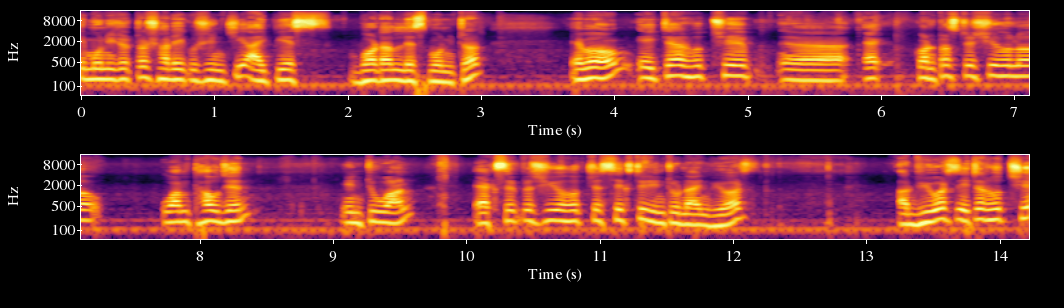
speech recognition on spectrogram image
এই মনিটরটা সাড়ে একুশ ইঞ্চি আইপিএস বর্ডারলেস মনিটর এবং এইটার হচ্ছে কন্ট্রাস্ট রেশিও হলো one thousand into one aspect ratio হচ্ছে সিক্সটিন ইন্টু নাইন ভিউয়ার্স আর ভিউয়ার্স এটার হচ্ছে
